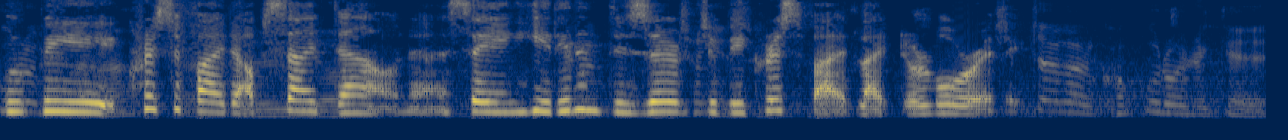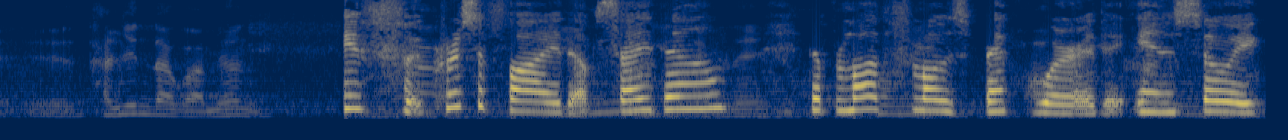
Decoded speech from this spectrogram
would be crucified upside down, saying he didn't deserve to be crucified like the Lord. If crucified upside down, the blood flows backward and so it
